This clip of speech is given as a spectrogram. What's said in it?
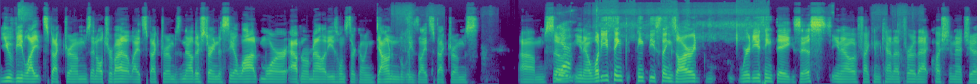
UV light spectrums and ultraviolet light spectrums. And now they're starting to see a lot more abnormalities once they're going down into these light spectrums. Um, so Yeah. you know, what do you think think these things are? Where do you think they exist? You know, if I can kind of throw that question at you.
